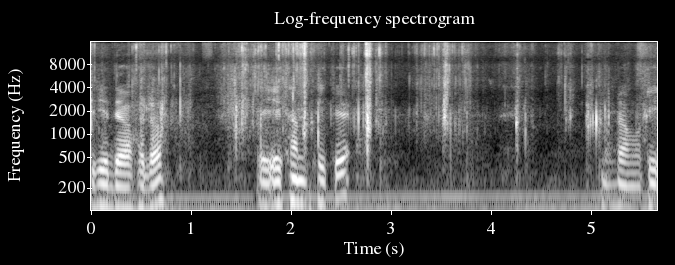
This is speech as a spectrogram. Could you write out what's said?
দিয়ে দেওয়া হলো। এখান থেকে মোটামুটি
